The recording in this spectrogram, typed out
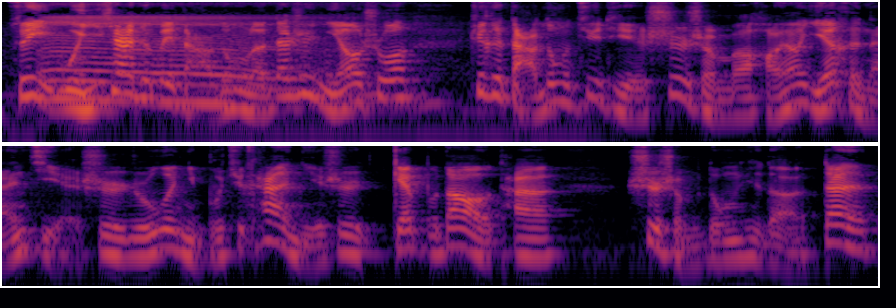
所以我一下就被打动了。嗯但是你要说这个打动具体是什么，好像也很难解释。如果你不去看，你是 get 不到它是什么东西的。但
